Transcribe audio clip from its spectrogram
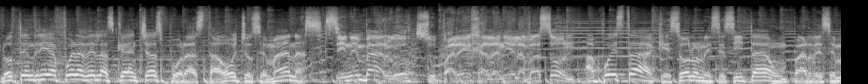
lo tendría fuera de las canchas por hasta ocho semanas. Sin embargo, su pareja Daniela Bazón apuesta a que solo necesita un par de semanas.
